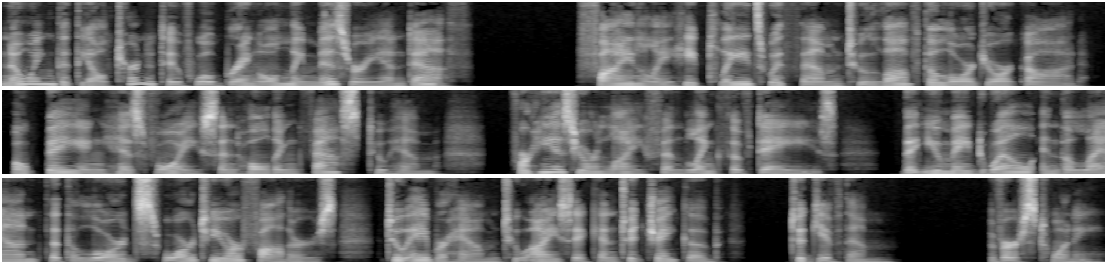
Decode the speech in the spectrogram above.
knowing that the alternative will bring only misery and death. Finally, he pleads with them to love the Lord your God, obeying his voice and holding fast to him, for he is your life and length of days, that you may dwell in the land that the Lord swore to your fathers, to Abraham, to Isaac, and to Jacob, to give them. Verse 20.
